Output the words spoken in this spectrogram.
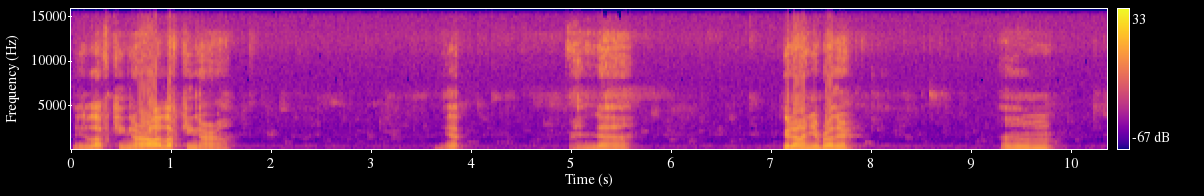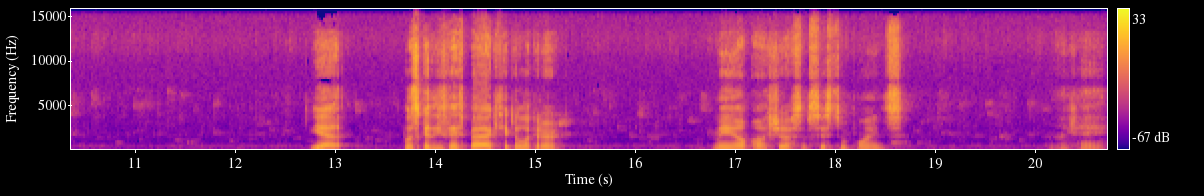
They love King Arl. I love King Arl. Yeah. And, uh, good on you, brother. Um, yeah, let's get these guys back. Take a look at our mail. Oh, I should have some system points. Okay.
